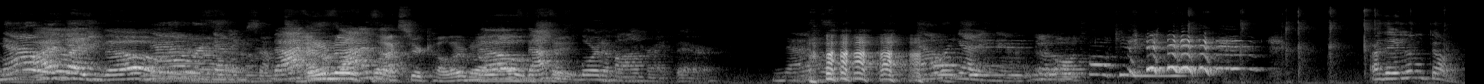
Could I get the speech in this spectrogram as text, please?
Now I we're like getting, those. now we're getting something. That I don't know if is black's your color, a, but I no, love the that's a shape. Florida mom right there. Now, now we're getting there. We all talking. Are they a little dark?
